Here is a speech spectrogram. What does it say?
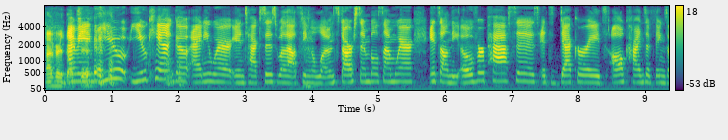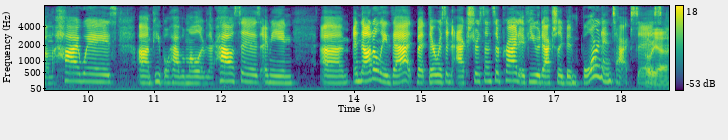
I've heard that I mean, too. you you can't go anywhere in Texas without seeing a Lone Star symbol somewhere. It's on the overpasses. It decorates all kinds of things on the highways. Um, people have them all over their houses. I mean. Um, and not only that, but there was an extra sense of pride if you had actually been born in Texas. Oh, yeah.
